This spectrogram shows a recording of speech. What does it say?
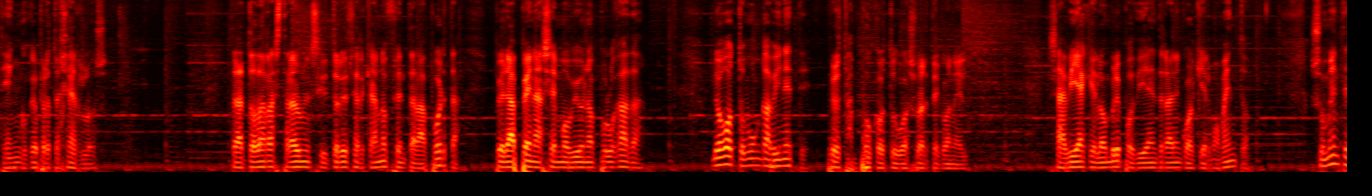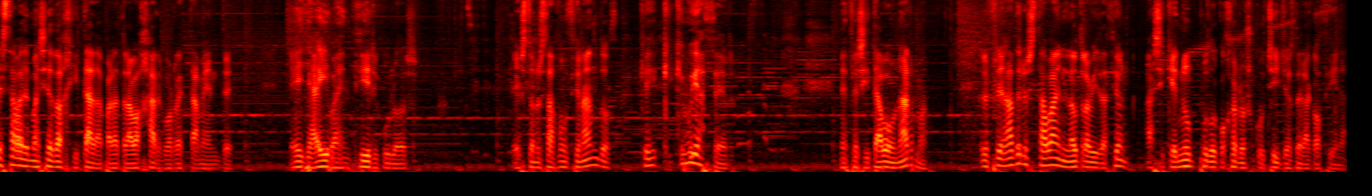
Tengo que protegerlos. Trató de arrastrar un escritorio cercano frente a la puerta, pero apenas se movió una pulgada. Luego tomó un gabinete, pero tampoco tuvo suerte con él. Sabía que el hombre podía entrar en cualquier momento. Su mente estaba demasiado agitada para trabajar correctamente. Ella iba en círculos. Esto no está funcionando. ¿Qué, qué, voy a hacer? Necesitaba un arma. El fregadero estaba en la otra habitación, así que no pudo coger los cuchillos de la cocina.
